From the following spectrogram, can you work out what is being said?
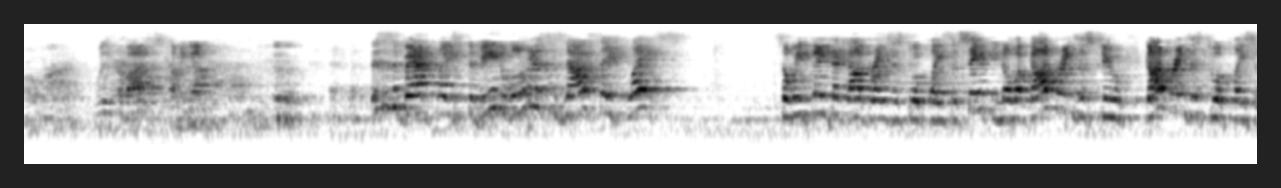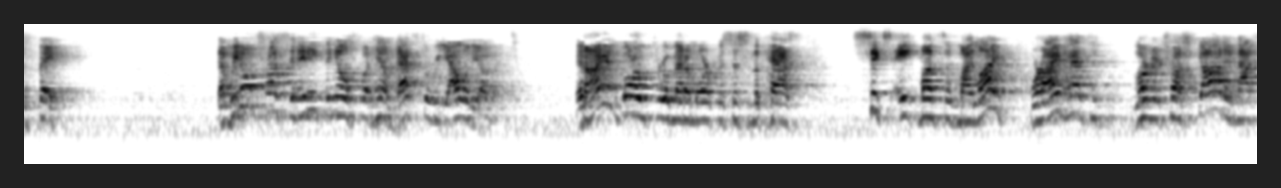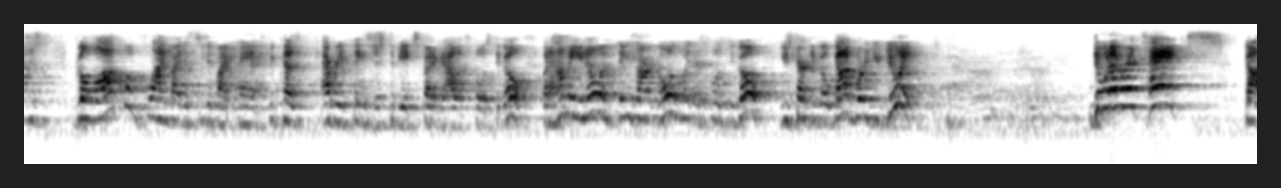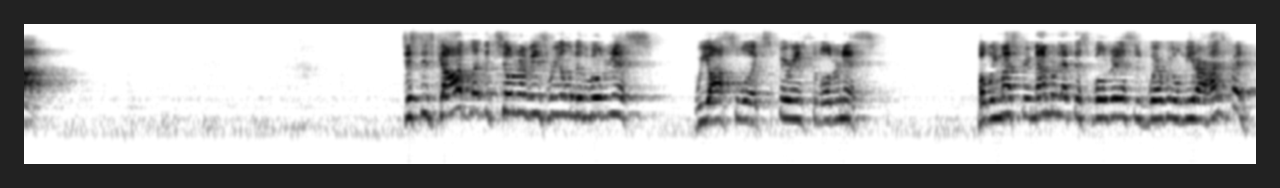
Oh my. Wizard of Oz is coming up. this is a bad place to be. The wilderness is not a safe place. So we think that God brings us to a place of safety. You know what God brings us to? God brings us to a place of faith. That we don't trust in anything else but Him. That's the reality of it. And I have gone through a metamorphosis in the past six, eight months of my life where I've had to learn to trust God and not just go off of flying by the seat of my pants because everything's just to be expected how it's supposed to go. But how many of you know when things aren't going the way they're supposed to go, you start to go, God, what are you doing? Do whatever it takes, God. Just as God led the children of Israel into the wilderness, we also will experience the wilderness. But we must remember that this wilderness is where we will meet our husband.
